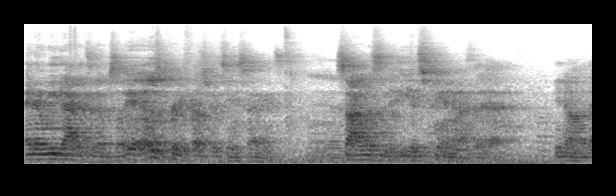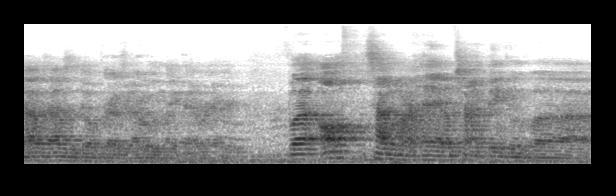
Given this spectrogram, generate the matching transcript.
And then we got into the episode. Yeah, it was a pretty fresh 15 seconds. Yeah. So I listened to ESPN after that. You know, that was that was a dope record. I really like that record. But off the top of my head, I'm trying to think of. uh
